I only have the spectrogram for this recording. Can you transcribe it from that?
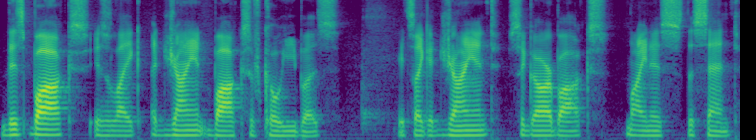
This box is like a giant box of Cohibas. It's like a giant cigar box minus the scent.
